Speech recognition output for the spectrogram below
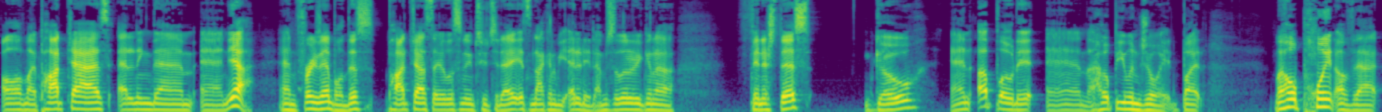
all of my podcasts, editing them, and yeah. And for example, this podcast that you're listening to today, it's not going to be edited. I'm just literally going to finish this, go and upload it, and I hope you enjoy it. But my whole point of that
